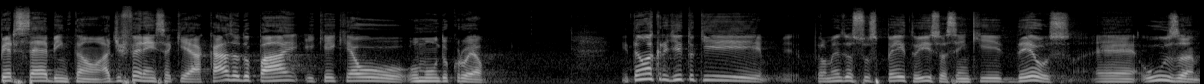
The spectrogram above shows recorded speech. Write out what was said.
percebe então a diferença que é a casa do pai e que, que é o, o mundo cruel. Então eu acredito que, pelo menos eu suspeito isso, assim, que Deus é, usa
